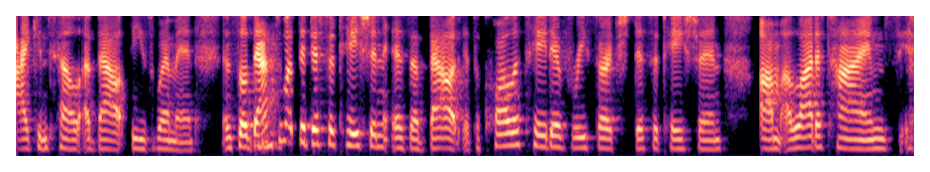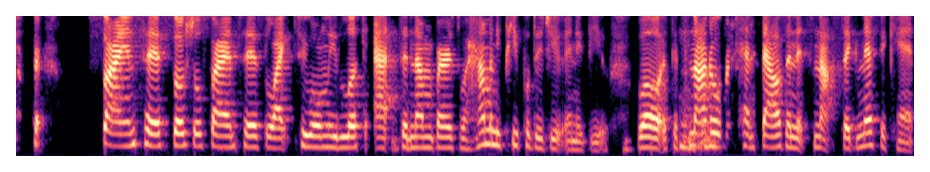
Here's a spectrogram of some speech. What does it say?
I can tell about these women. And so, that's mm-hmm. what the dissertation is about. It's a qualitative research dissertation. Um, a lot of times, scientists, social scientists like to only look at the numbers. Well, how many people did you interview? Well, if it's mm-hmm. not over 10,000, it's not significant.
